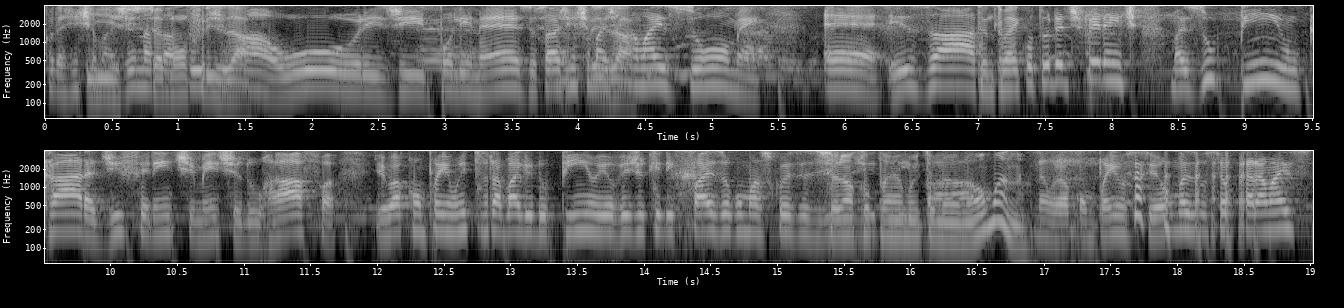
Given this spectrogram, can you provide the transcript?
Quando a gente Isso, imagina isso é bom tatu de frisar. Maori, de Polinésio, tá? a bom gente frisar. imagina mais homem. É, exato. Tanto é a cultura é diferente. Mas o Pinho, um cara, diferentemente do Rafa, eu acompanho muito o trabalho do Pinho e eu vejo que ele faz algumas coisas Você não acompanha muito o meu, não, mano? Não, eu acompanho o seu, mas você é o cara mais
